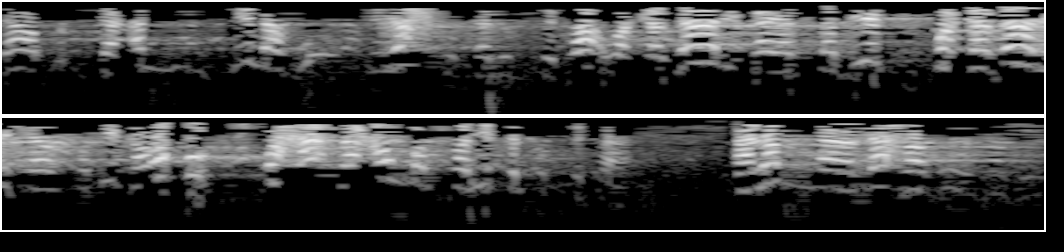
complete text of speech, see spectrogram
لابد أن يرسله ليحدث الاصطفاء وكذلك يستفيد وكذلك يستفيد ربه وهذا أول طريق الاصطفاء. فلما ذهبوا به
